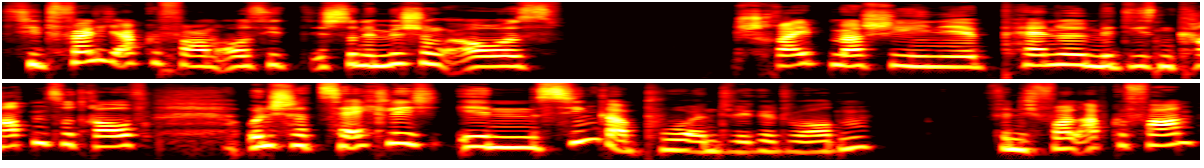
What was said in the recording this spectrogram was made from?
Sieht völlig abgefahren aus. Sieht, ist so eine Mischung aus Schreibmaschine, Panel mit diesen Karten so drauf und ist tatsächlich in Singapur entwickelt worden. Finde ich voll abgefahren.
